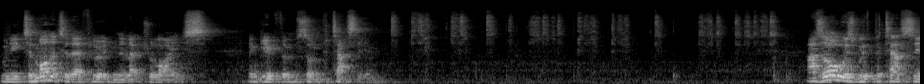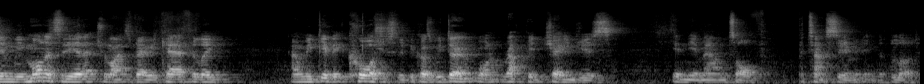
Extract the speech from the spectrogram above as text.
we need to monitor their fluid and electrolytes and give them some potassium. As always with potassium, we monitor the electrolytes very carefully and we give it cautiously because we don't want rapid changes in the amount of potassium in the blood.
